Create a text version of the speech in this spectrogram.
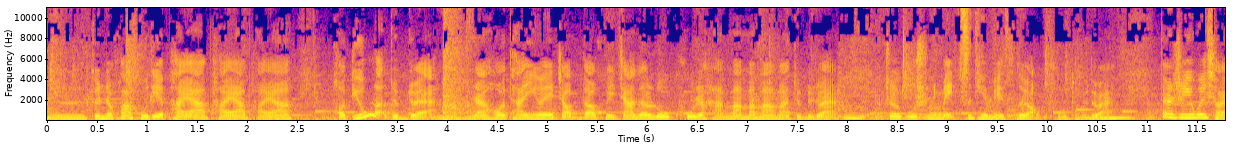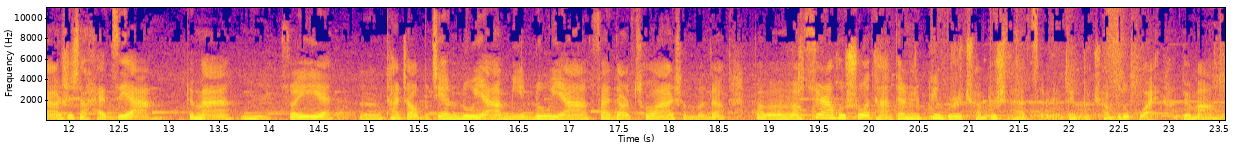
嗯，跟着花蝴蝶跑呀跑呀跑呀，跑丢了，对不对？然后它因为找不到回家的路，哭着喊妈妈妈妈，对不对？嗯。这个故事你每次听每次都要哭，对不对？但是因为小羊是小孩子呀，对吗？嗯。所以，嗯，他找不见路呀，迷路呀，犯点错啊什么的，爸爸妈妈虽然会说他，但是并不是全部是他的责任，并不全部都怪他，对吗？嗯。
